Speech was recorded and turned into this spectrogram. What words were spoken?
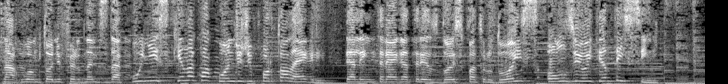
Na rua Antônio Fernandes da Cunha, esquina com a Conde de Porto Alegre. Tela entrega 3242 1185.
